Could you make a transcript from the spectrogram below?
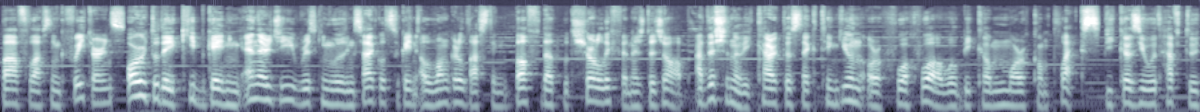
buff lasting 3 turns, or do they keep gaining energy, risking losing cycles to gain a longer lasting buff that would surely finish the job. Additionally, characters like Tingyun or Huohuo will become more complex, because you would have to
